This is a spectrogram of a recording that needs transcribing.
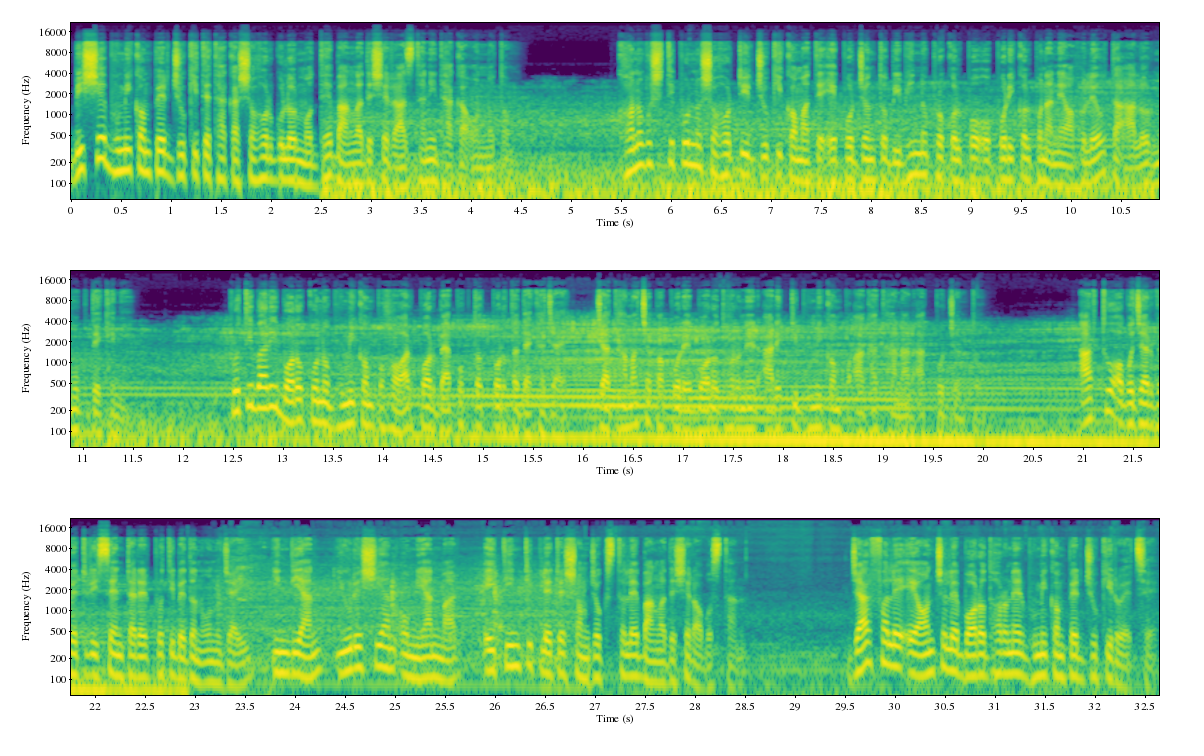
বিশ্বে ভূমিকম্পের ঝুঁকিতে থাকা শহরগুলোর মধ্যে বাংলাদেশের রাজধানী ঢাকা অন্যতম। ঘনবসতিপূর্ণ শহরটির ঝুঁকি কমাতে এ পর্যন্ত বিভিন্ন প্রকল্প ও পরিকল্পনা নেওয়া হলেও তা আলোর মুখ দেখেনি। প্রতিবারই বড় কোনো ভূমিকম্প হওয়ার পর ব্যাপক তৎপরতা দেখা যায়, যা ধামাচাপা পড়ে বড় ধরনের আরেকটি ভূমিকম্প আঘাত হানার আগ পর্যন্ত। আর্থ অবজারভেটরি সেন্টারের প্রতিবেদন অনুযায়ী, ইন্ডিয়ান, ইউরেশিয়ান ও মিয়ানমার এই তিনটি প্লেটের সংযোগস্থলে বাংলাদেশের অবস্থান। যার ফলে এ অঞ্চলে বড় ধরনের ভূমিকম্পের ঝুঁকি রয়েছে।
